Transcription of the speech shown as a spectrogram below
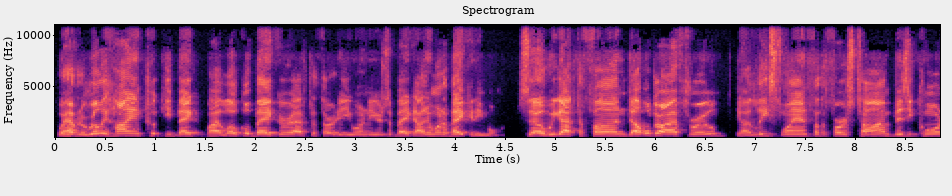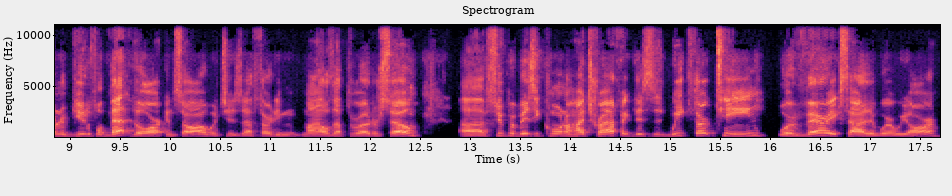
we're having a really high-end cookie baked by a local baker after 31 years of baking. I didn't want to bake anymore. So we got the fun double drive-through, you know, lease land for the first time, busy corner in beautiful Bentonville, Arkansas, which is uh, 30 miles up the road or so. Uh, super busy corner, high traffic. This is week 13. We're very excited where we are.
